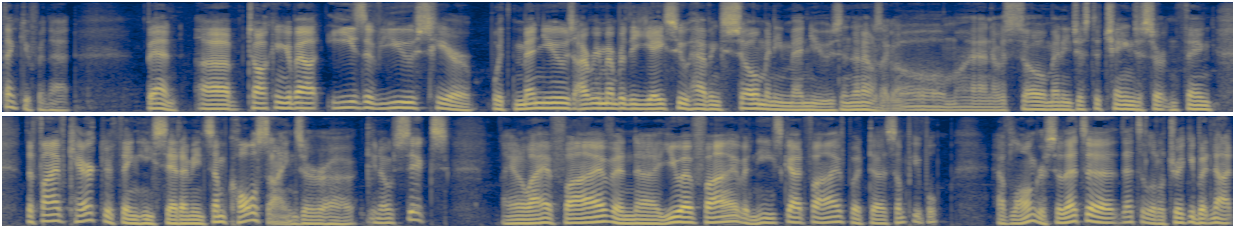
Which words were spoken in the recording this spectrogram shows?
Thank you for that Ben, uh, talking about ease of use here with menus. I remember the Yaesu having so many menus, and then I was like, oh man, there was so many just to change a certain thing. The five character thing he said, I mean, some call signs are, uh, you know, six. I know I have five, and uh, you have five, and he's got five, but uh, some people have longer, so that's a that's a little tricky, but not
